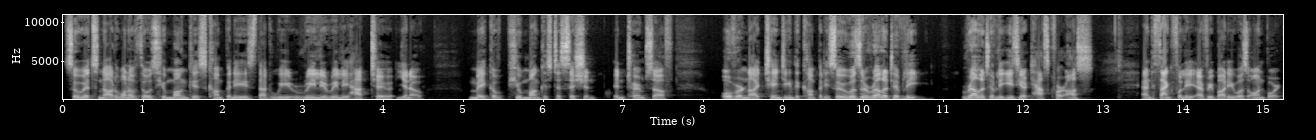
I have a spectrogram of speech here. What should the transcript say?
So it's not one of those humongous companies that we really, really had to, you know, make a humongous decision in terms of overnight changing the company. So it was a relatively relatively easier task for us. And thankfully, everybody was on board.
